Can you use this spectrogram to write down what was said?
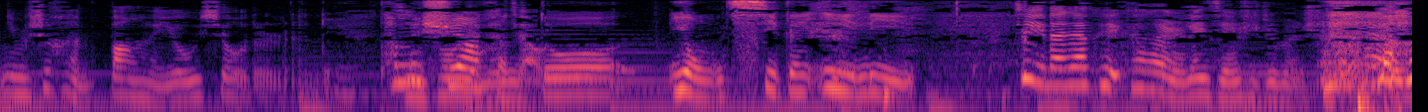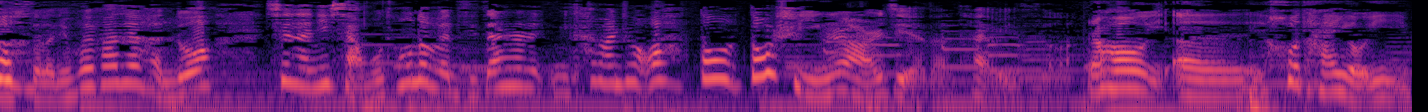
你们是很棒、很优秀的人，对他们需要很多勇气跟毅力。建议大家可以看看《人类简史》这本书，太有意思了。你会发现很多现在你想不通的问题，但是你看完之后，哇，都都是迎刃而解的，太有意思了。然后，呃，后台有一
